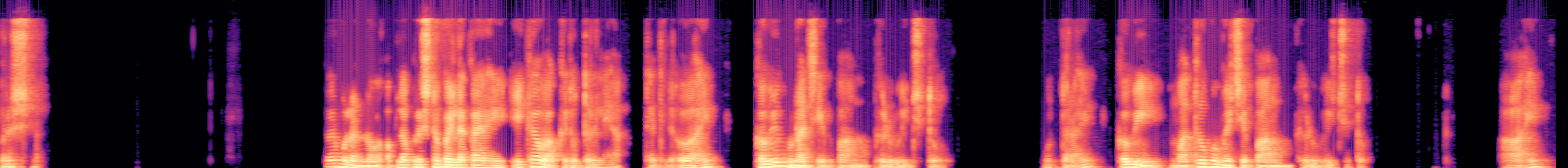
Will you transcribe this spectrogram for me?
प्रश्न. तर मुलांनो आपला प्रश्न पहिला काय आहे? एका वाक्यात उत्तर लिहा. त्यातील अ आहे कवी कुणाचे पांग फेडू इच्छितो? उत्तर आहे कवी मातृभूमीचे पांग फेडू इच्छितो. आहे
